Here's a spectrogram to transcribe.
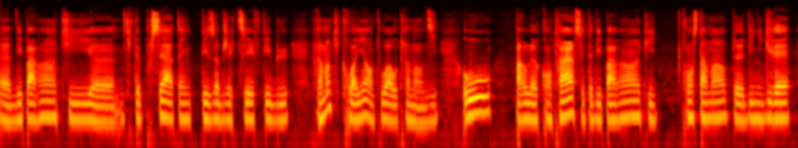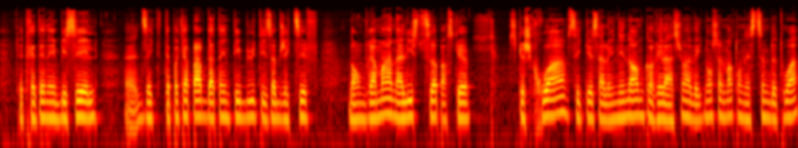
euh, des parents qui, euh, qui te poussaient à atteindre tes objectifs, tes buts, vraiment qui croyaient en toi, autrement dit, ou par le contraire, c'était des parents qui constamment te dénigraient, te traitaient d'imbécile, euh, disaient que tu n'étais pas capable d'atteindre tes buts, tes objectifs. Donc vraiment analyse tout ça parce que ce que je crois, c'est que ça a une énorme corrélation avec non seulement ton estime de toi,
